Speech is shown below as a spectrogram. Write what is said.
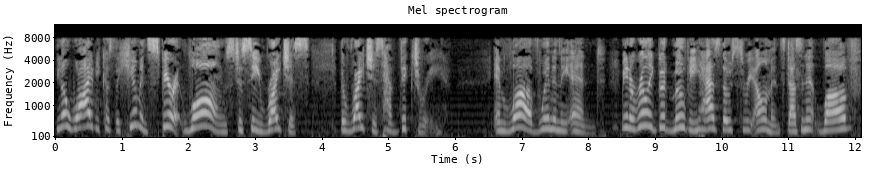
You know why? Because the human spirit longs to see righteous, the righteous have victory and love win in the end. I mean, a really good movie has those three elements, doesn't it? Love,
